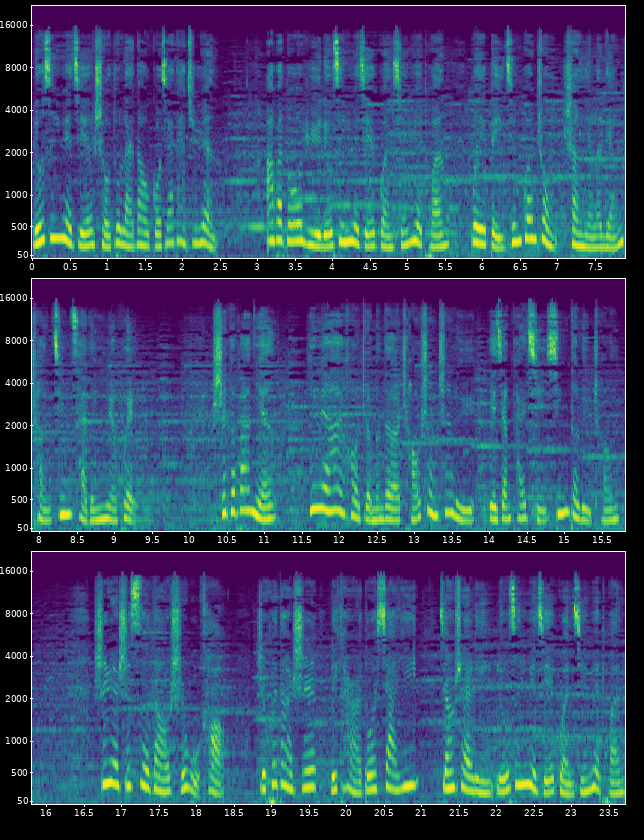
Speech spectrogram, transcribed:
刘森音乐节首度来到国家大剧院，阿巴多与刘森音乐节管弦乐团为北京观众上演了两场精彩的音乐会。时隔八年，音乐爱好者们的朝圣之旅也将开启新的旅程。十月十四到十五号。指挥大师里卡尔多·夏伊将率领刘森音乐节管弦乐团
